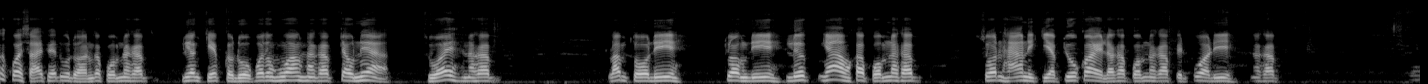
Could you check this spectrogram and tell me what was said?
ยกล้วยสายเพชรอุดรครับผมนะครับเลี้ยงเก็บกระดูกบ่ต้องห่วงนะครับ เจ้าเนื้อสวยนะครับลำตัวดีช่วงดีลึกยาครับผมนะครับ ส่วนหางนี่เกียบจูก้อยแล้วครับ ผมนะครับ เป็นพัวดีนะครับโอ้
